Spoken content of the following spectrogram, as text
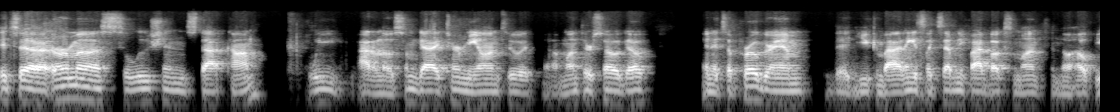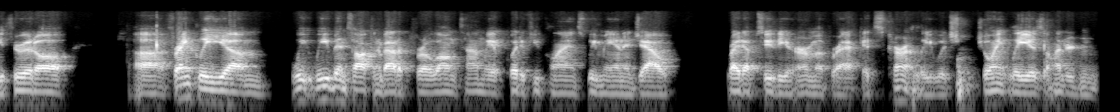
it's uh, irmaasolutions.com. We, I don't know, some guy turned me on to it a month or so ago. And it's a program that you can buy. I think it's like 75 bucks a month and they'll help you through it all. Uh, frankly, um, we, we've been talking about it for a long time. We have quite a few clients we manage out right up to the IRMAA brackets currently, which jointly is 100 and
